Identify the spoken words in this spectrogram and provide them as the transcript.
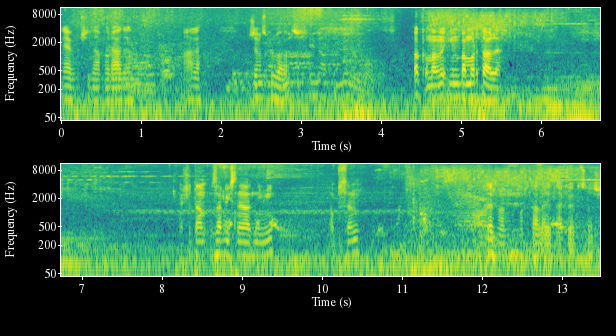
Nie wiem, czy damy radę, ale możemy spróbować. Oko, mamy imba mortale. Jeszcze tam zawisnę nad nimi. Obsem. Też mam mortale jednak jak coś.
